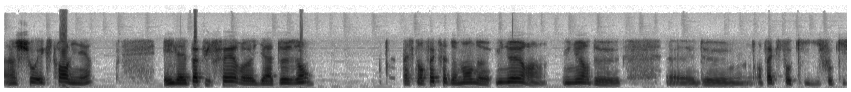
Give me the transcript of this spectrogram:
un show extraordinaire. Et il n'avait pas pu le faire euh, il y a deux ans parce qu'en fait, ça demande une heure, une heure de, euh, de. En fait, faut qu'il faut qu'il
